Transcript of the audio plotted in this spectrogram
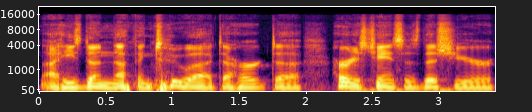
uh, he's done nothing to uh, to hurt uh, hurt his chances this year.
